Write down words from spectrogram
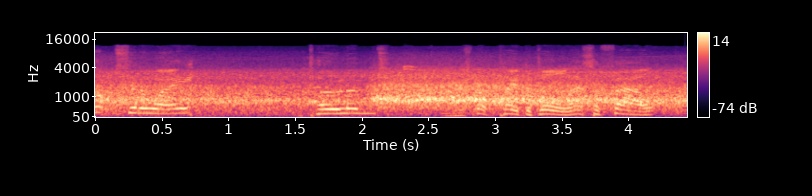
Knocks it away. Poland. Not played the ball, that's a foul.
